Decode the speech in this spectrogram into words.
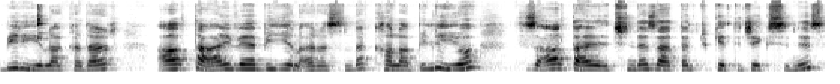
bir yıla kadar 6 ay veya bir yıl arasında kalabiliyor. Siz 6 ay içinde zaten tüketeceksiniz.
